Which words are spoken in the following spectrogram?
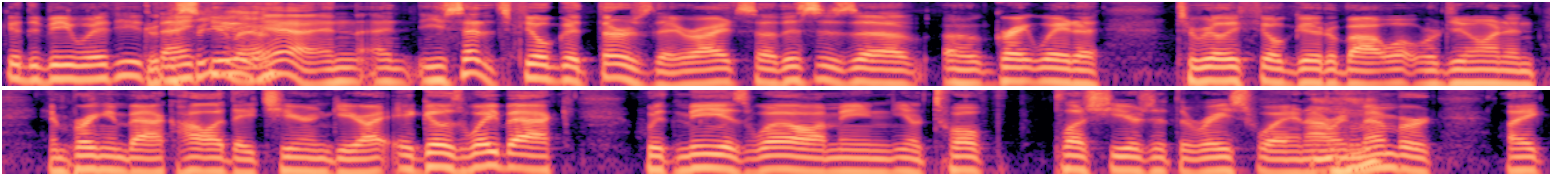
good to be with you. Good to Thank see you. you, man. Yeah, and, and you said it's Feel Good Thursday, right? So this is a, a great way to to really feel good about what we're doing and and bringing back holiday cheer and gear. I, it goes way back with me as well. I mean, you know, 12 plus years at the Raceway, and I Mm-hmm. remember like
